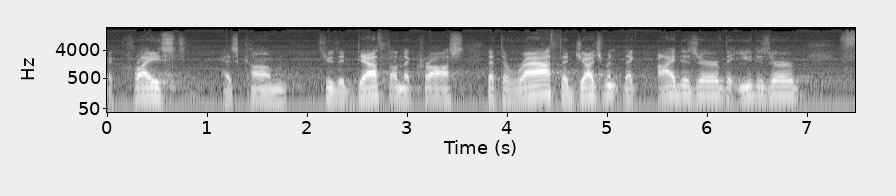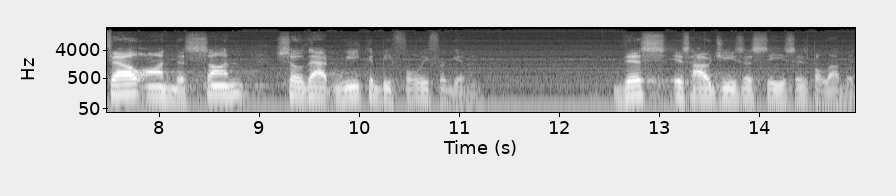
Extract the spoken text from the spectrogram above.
That Christ has come through the death on the cross, that the wrath, the judgment that I deserve, that you deserve, fell on the Son so that we could be fully forgiven. This is how Jesus sees his beloved.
